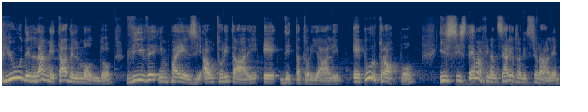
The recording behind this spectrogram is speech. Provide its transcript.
più della metà del mondo vive in paesi autoritari e dittatoriali e purtroppo il sistema finanziario tradizionale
